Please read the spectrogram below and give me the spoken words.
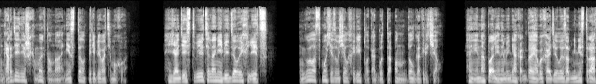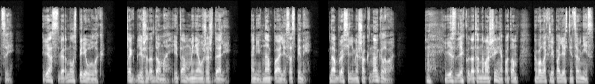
Гордей лишь хмыкнул, но не стал перебивать муху. «Я действительно не видел их лиц». Голос мухи звучал хрипло, как будто он долго кричал. «Они напали на меня, когда я выходил из администрации. Я свернул в переулок, так ближе до дома, и там меня уже ждали. Они напали со спины, набросили мешок на голову, везли куда-то на машине, а потом волокли по лестнице вниз».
